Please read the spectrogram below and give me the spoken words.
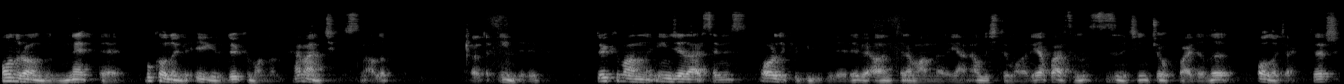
Onrongun.net'te bu konuyla ilgili dokümanın hemen çıktısını alıp indirip dokümanını incelerseniz oradaki bilgileri ve antrenmanları yani alıştırmaları yaparsanız sizin için çok faydalı olacaktır.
